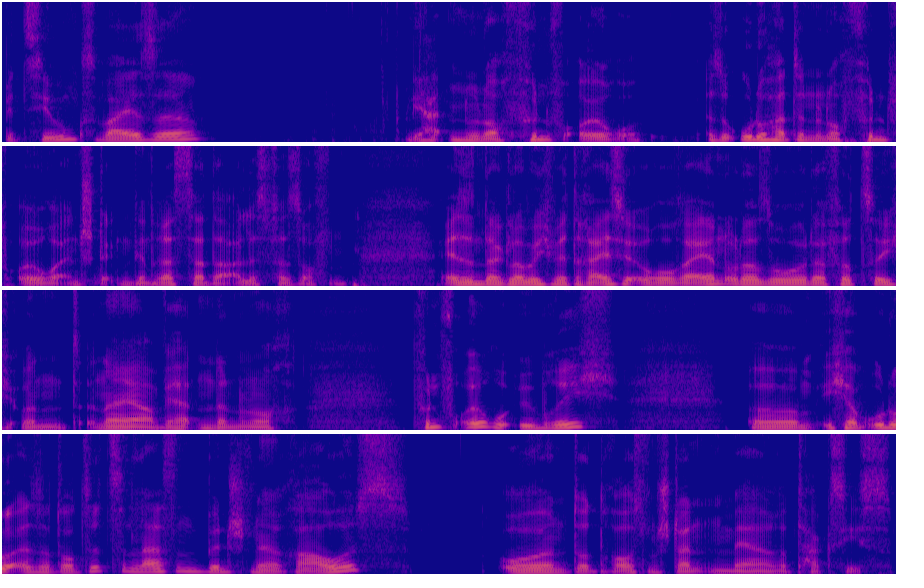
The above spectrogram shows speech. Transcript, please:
Beziehungsweise wir hatten nur noch 5 Euro. Also Udo hatte nur noch 5 Euro einstecken, den Rest hat er alles versoffen. Er sind da, glaube ich, mit 30 Euro rein oder so oder 40 und naja, wir hatten dann nur noch 5 Euro übrig. Ähm, ich habe Udo also dort sitzen lassen, bin schnell raus und dort draußen standen mehrere Taxis.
